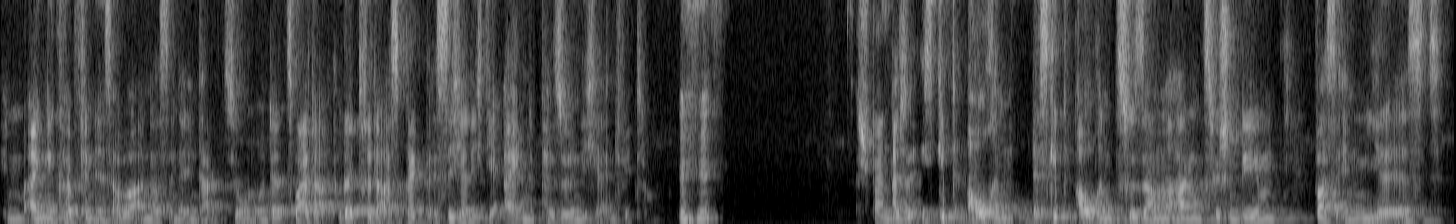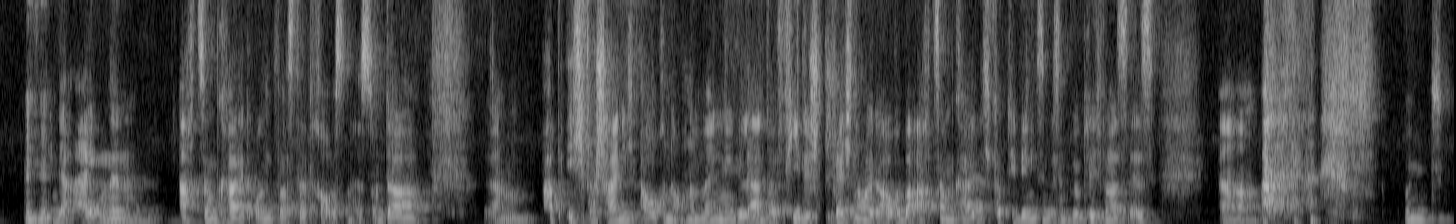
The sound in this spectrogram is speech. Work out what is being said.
im eigenen Köpfchen ist, aber anders in der Interaktion. Und der zweite oder dritte Aspekt ist sicherlich die eigene persönliche Entwicklung. Mhm. Spannend. Also es gibt auch ein, es gibt auch einen Zusammenhang zwischen dem, was in mir ist, mhm. in der eigenen Achtsamkeit und was da draußen ist. Und da ähm, habe ich wahrscheinlich auch noch eine Menge gelernt, weil viele sprechen heute auch über Achtsamkeit. Ich glaube, die wenigsten wissen wirklich, was es ist. Ähm, und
